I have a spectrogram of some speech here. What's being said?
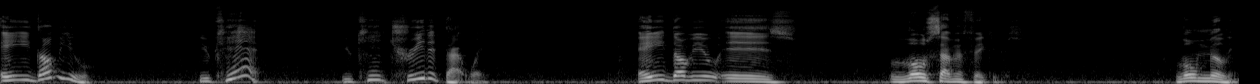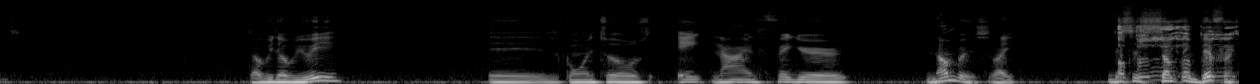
AEW. You can't. You can't treat it that way. AEW is low seven figures, low millions. WWE is going to those eight, nine figure numbers. Like, this A is Billy, something a different.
